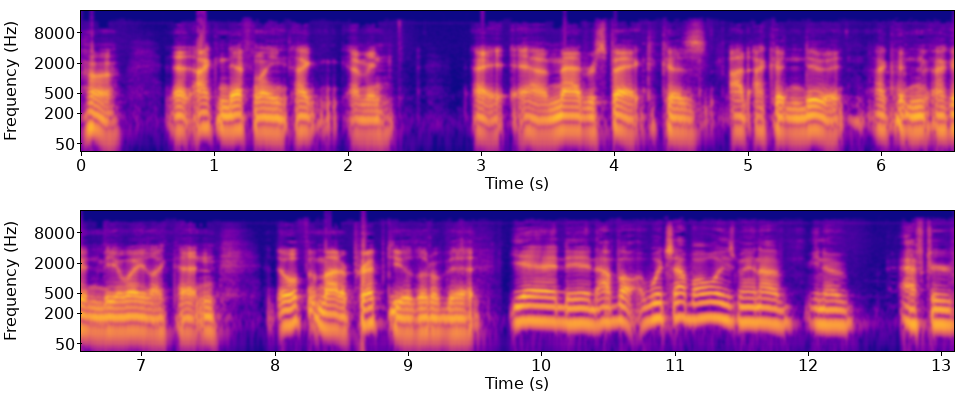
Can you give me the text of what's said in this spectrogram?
Huh. That I can definitely. I. I mean, I, uh, mad respect because I, I couldn't do it. I couldn't. I couldn't be away like that. And the open might have prepped you a little bit. Yeah, it did. I've which I've always, man. I've you know after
